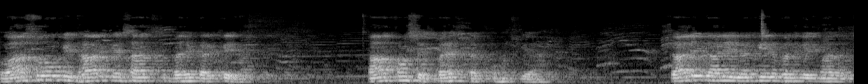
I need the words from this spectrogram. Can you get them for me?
आंसुओं की धार के साथ बह करके आँखों से पैर तक पहुँच गया। काली काली लकीर बन गई महाराज,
